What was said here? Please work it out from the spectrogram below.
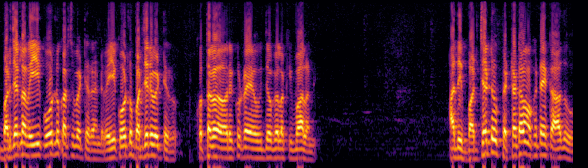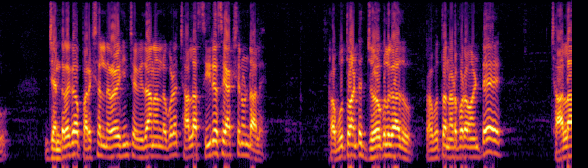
బడ్జెట్లో వెయ్యి కోట్లు ఖర్చు పెట్టారండి. వెయ్యి కోట్లు బడ్జెట్ పెట్టారు కొత్తగా రిక్రూట్ అయ్యే ఉద్యోగాలకు ఇవ్వాలని. అది బడ్జెట్ పెట్టడం ఒకటే కాదు జనరల్గా పరీక్షలు నిర్వహించే విధానంలో కూడా చాలా సీరియస్ యాక్షన్ ఉండాలి. ప్రభుత్వం అంటే జోకులు కాదు. ప్రభుత్వం నడపడం అంటే చాలా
